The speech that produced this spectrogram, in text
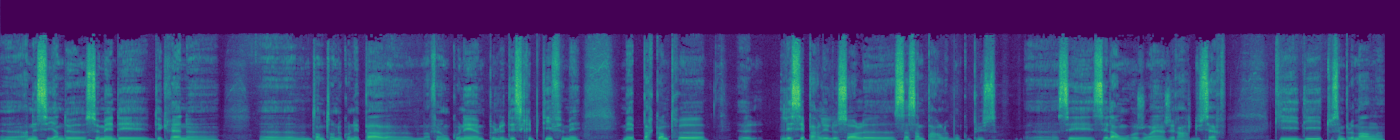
en essayant de semer des, graines euh, euh, dont on ne connaît pas, euh, enfin on connaît un peu le descriptif, mais, par contre, euh, euh, laisser parler le sol, euh, ça, ça parle beaucoup plus. Euh, c'est là où on rejoint Gérard Ducerf, qui dit tout simplement,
